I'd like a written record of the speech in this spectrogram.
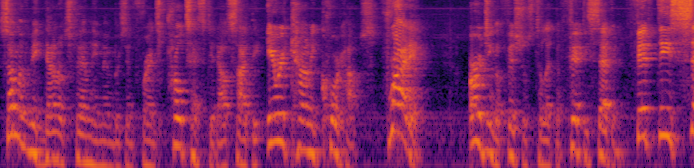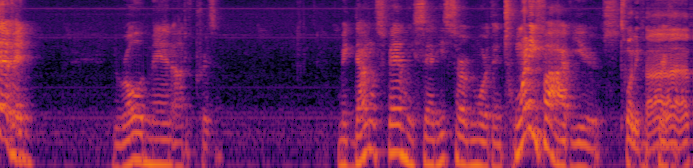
Some of McDonald's family members and friends protested outside the Erie County Courthouse Friday, urging officials to let the 57, 57 year old man out of prison. McDonald's family said he served more than 25 years. 25.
